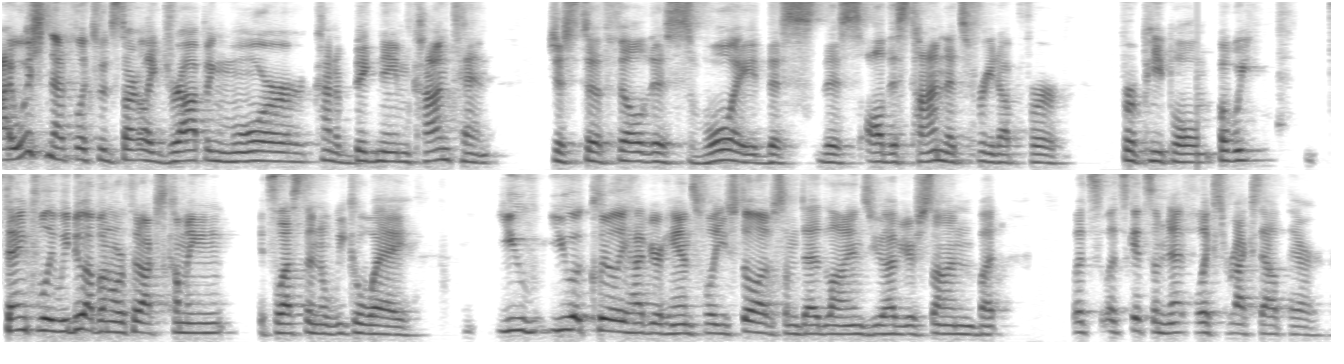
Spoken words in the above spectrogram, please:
I- wish Netflix would start like dropping more kind of big name content just to fill this void, this this all this time that's freed up for for people. But we thankfully we do have unorthodox coming. It's less than a week away. You you clearly have your hands full. You still have some deadlines. You have your son, but let's let's get some Netflix recs out there.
